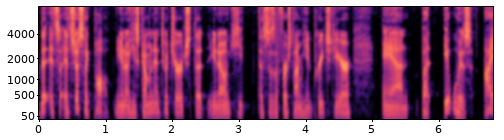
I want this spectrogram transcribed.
it's it's just like Paul, you know, he's coming into a church that you know he this is the first time he had preached here, and but it was I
